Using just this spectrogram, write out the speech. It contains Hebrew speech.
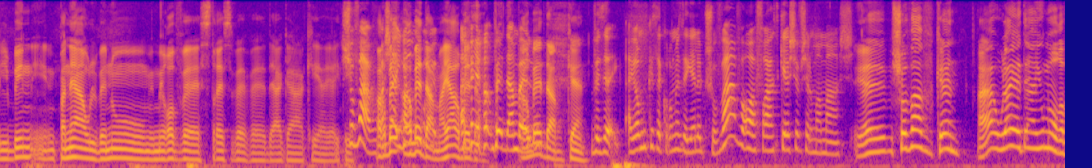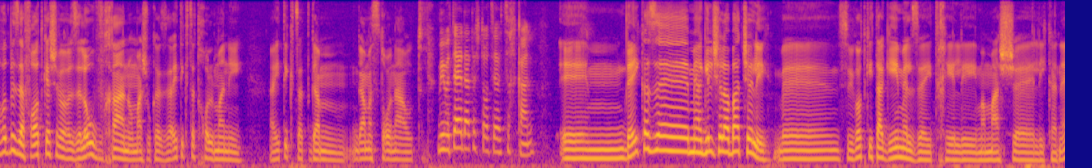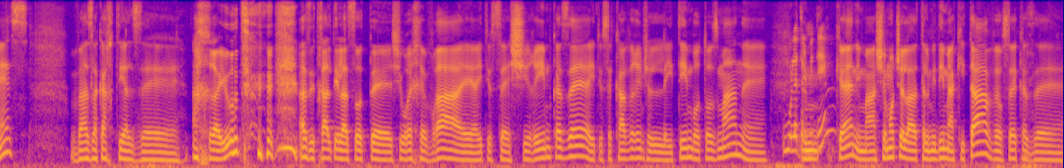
הלבין, פניה הולבנו מרוב אה, סטרס ו... ודאגה, כי הייתי... שובב, מה הרבה, שהיום הרבה קוראים- דם, היה הרבה דם. היה הרבה דם בילדות. הרבה דם, כן. וזה, היום כזה קוראים לזה ילד שובב או הפרעת קשב של ממש? אה, שובב, כן. היה, אולי היו מעורבות בזה הפרעות קשב, אבל זה לא אובחן או משהו כזה. הייתי קצת חולמני. הייתי קצת גם, גם אסטרונאוט. ממתי ידעת שאתה רוצה להיות שחקן? אמ, די כזה מהגיל של הבת שלי. בסביבות כיתה ג' זה התחיל לי ממש אה, להיכנס, ואז לקחתי על זה אחריות. אז התחלתי לעשות אה, שיעורי חברה, אה, הייתי עושה שירים כזה, הייתי עושה קאברים של להיטים באותו זמן. אה, מול עם- התלמידים? כן, עם השמות של התלמידים מהכיתה, ועושה כזה.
